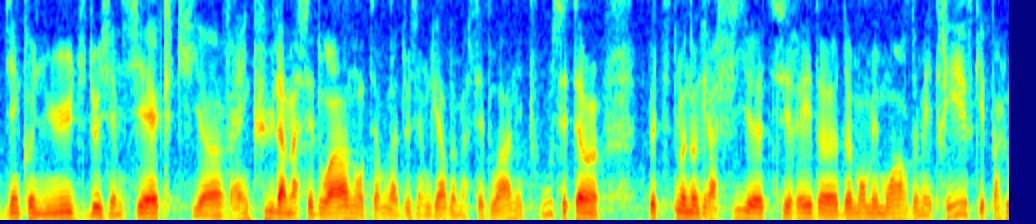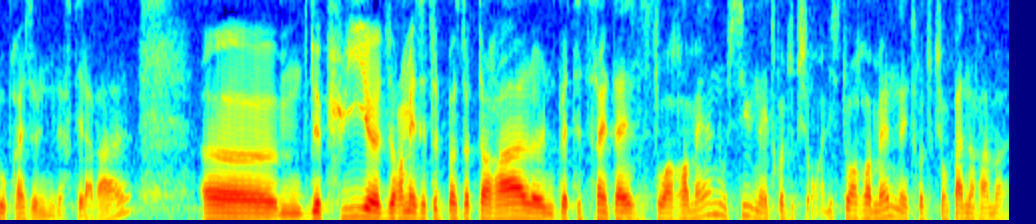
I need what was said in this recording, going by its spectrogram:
bien connu du deuxième siècle qui a vaincu la Macédoine au terme de la deuxième guerre de Macédoine et tout. C'était un- une petite monographie euh, tirée de, mon mémoire de maîtrise qui est paru aux presses de l'Université Laval. Euh, depuis, euh, durant mes études postdoctorales, une petite synthèse d'histoire romaine aussi, une introduction à l'histoire romaine, une introduction panorama.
